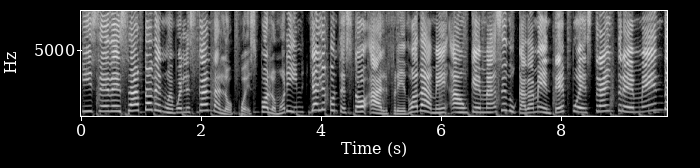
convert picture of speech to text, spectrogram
Y se desata de nuevo el escándalo, pues Polo Morín ya le contestó a Alfredo Adame, aunque más educadamente, pues traen tremenda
